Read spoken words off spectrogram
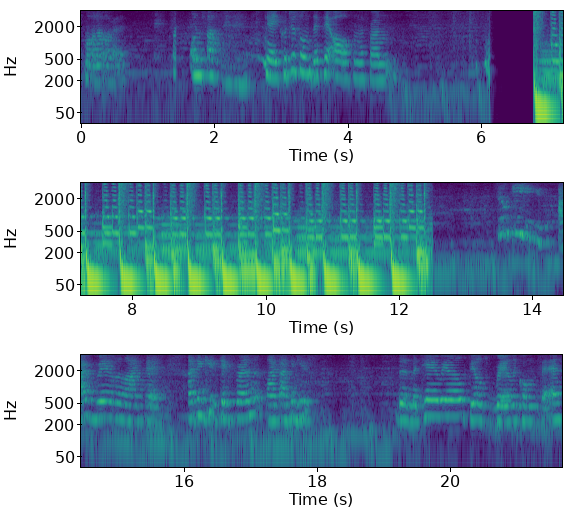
small on it already. Unfasten it. Yeah, you could just unzip it all from the front. I think it's different. Like, I think it's. The material feels really comfy.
